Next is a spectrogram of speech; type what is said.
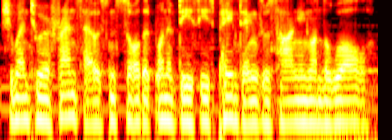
she went to her friend's house and saw that one of DC's paintings was hanging on the wall.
